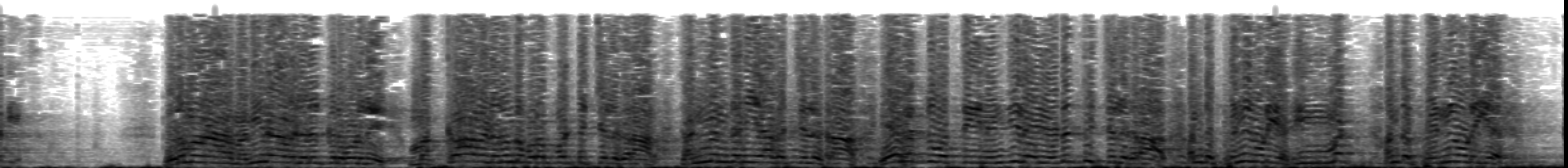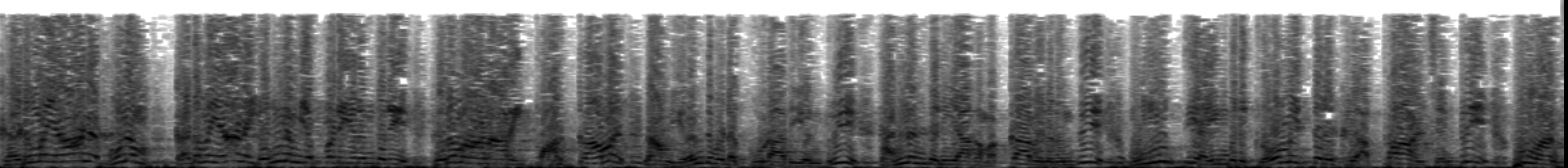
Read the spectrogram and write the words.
ஹதீஸ். பெருமானார் மதீனாவில் இருக்கிற பொழுது மக்காவில் இருந்து புறப்பட்டு செல்கிறார் தன்னந்தனியாக செல்கிறார் ஏகத்துவத்தை நெஞ்சிலே எடுத்துச் செல்கிறார். அந்த பெண்ணினுடைய ஹிம்மத் அந்த பெண்ணினுடைய கடுமையான குணம் கடுமையான எண்ணம் எப்படி இருந்தது? பெருமானாரை பார்க்காமல் நாம் இறந்துவிடக் கூடாது என்று தன்னந்தனியாக மக்காவிலிருந்து 350 கிலோமீட்டருக்கு அப்பால் சென்று ஹுமான்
